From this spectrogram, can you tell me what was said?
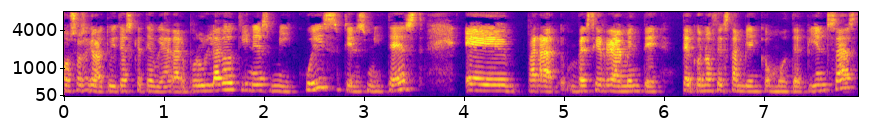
cosas gratuitas que te voy a dar. Por un lado tienes mi quiz, tienes mi test eh, para ver si realmente te conoces tan bien como te piensas.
